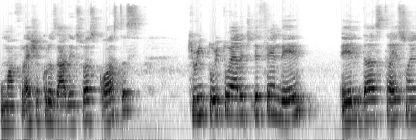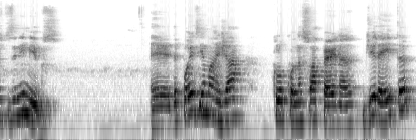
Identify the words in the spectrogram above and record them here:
uma flecha cruzada em suas costas, que o intuito era de defender ele das traições dos inimigos. É, depois Iemanjá colocou na sua perna direita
